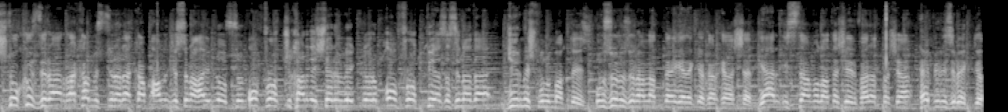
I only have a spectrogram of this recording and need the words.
579 lira rakam üstüne rakam alıcısına hayırlı olsun. Offroadçu kardeşlerimi bekliyorum. Offroad piyasasına da girmiş bulunmaktayız. Uzun uzun anlatmaya gerek yok arkadaşlar. Yer İstanbul Ataşehir Ferhat Paşa. Hepinizi bekliyorum.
